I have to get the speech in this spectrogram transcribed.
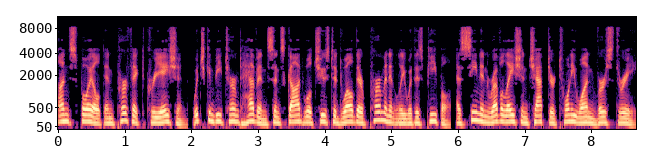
unspoilt and perfect creation, which can be termed heaven since God will choose to dwell there permanently with his people, as seen in Revelation chapter 21 verse 3.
